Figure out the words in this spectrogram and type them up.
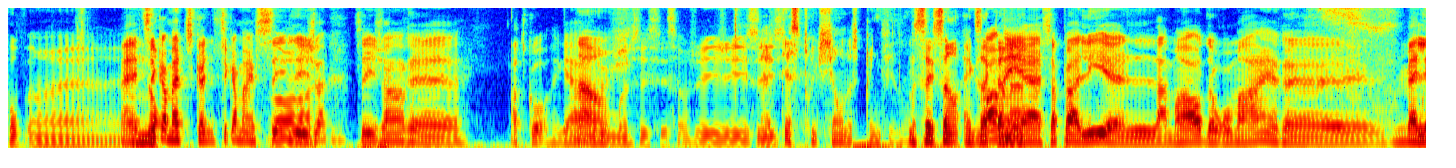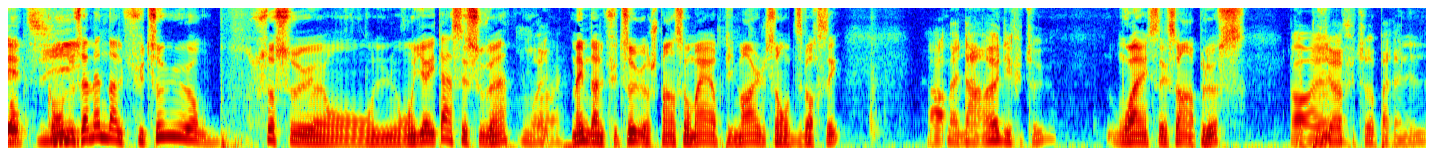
Faut. euh, Ben, tu sais comment tu connais, tu sais comment c'est les gens. Tu sais, genre. euh, En tout cas, regarde. Non, moi, c'est c'est ça. La destruction de Springfield. C'est ça, Ah, exactement. mais euh, ça peut aller euh, la mort de Homer, euh, maladie. Qu'on nous amène dans le futur, ça, c'est- on, on y a été assez souvent. Ouais. Ouais. Même dans le futur, je pense Homer puis Marge sont divorcés. Ah. Ben, dans un des futurs. Ouais, c'est ça en plus. Il y a plusieurs futurs parallèles.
